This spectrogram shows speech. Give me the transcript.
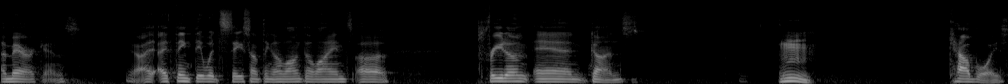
Americans? You know, I, I think they would say something along the lines of freedom and guns, Mm. cowboys.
